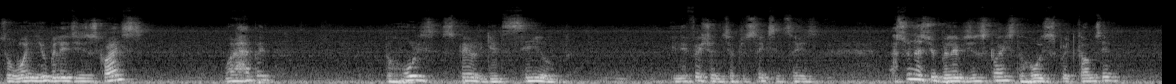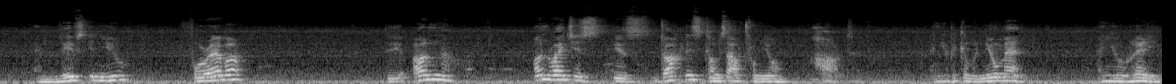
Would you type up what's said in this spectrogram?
So when you believe Jesus Christ, what happened? The Holy Spirit gets sealed. In Ephesians chapter 6, it says, as soon as you believe Jesus Christ, the Holy Spirit comes in and lives in you forever. The un, unrighteous darkness comes out from your heart, and you become a new man, and you're ready,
